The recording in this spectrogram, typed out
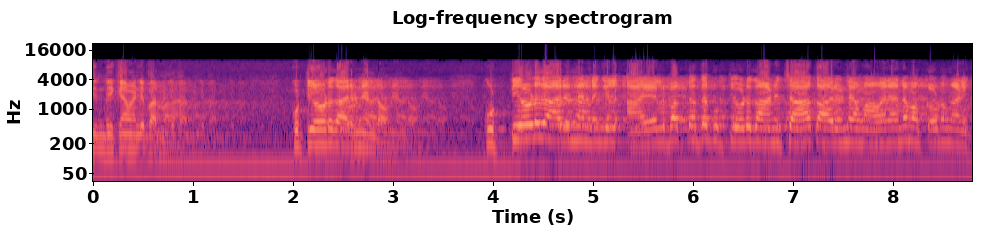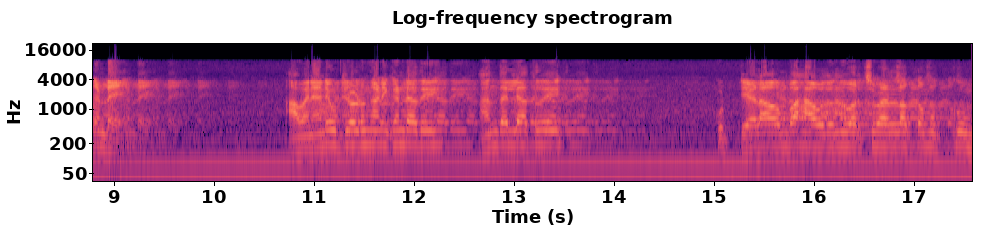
ചിന്തിക്കാൻ വേണ്ടി പറഞ്ഞതാണ് കുട്ടിയോട് കാരുണ്യമുണ്ടോ കുട്ടിയോട് കാരുണ്യം ഉണ്ടെങ്കിൽ അയൽപക്കത്തെ കുട്ടിയോട് കാണിച്ച ആ കാരുണ്യം അവനാന്റെ മക്കളോടും കാണിക്കണ്ടേ? അവനാന്റെ കുട്ടിയോടും കാണിക്കണ്ടത് എന്തല്ലാത്തത് കുട്ടികളാവുമ്പോ ഹൗതെന്ന് കുറച്ച് വെള്ളമൊക്കെ മുക്കും.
